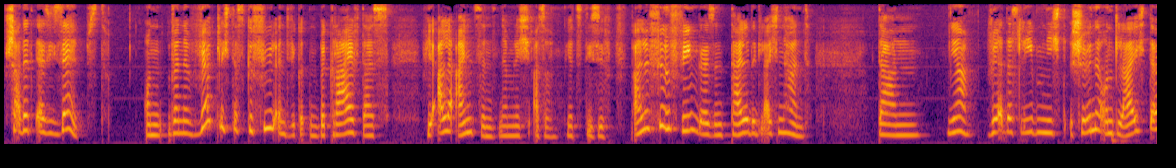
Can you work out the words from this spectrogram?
schadet er sich selbst. Und wenn er wirklich das Gefühl entwickelt und begreift, dass wir alle eins sind, nämlich also jetzt diese alle fünf Finger sind Teile der gleichen Hand, dann ja, wäre das Leben nicht schöner und leichter,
